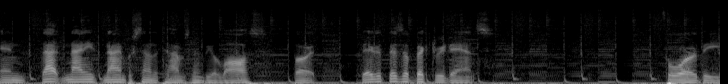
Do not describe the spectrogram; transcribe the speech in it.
And that 99% of the time is going to be a loss but there's a victory dance for the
